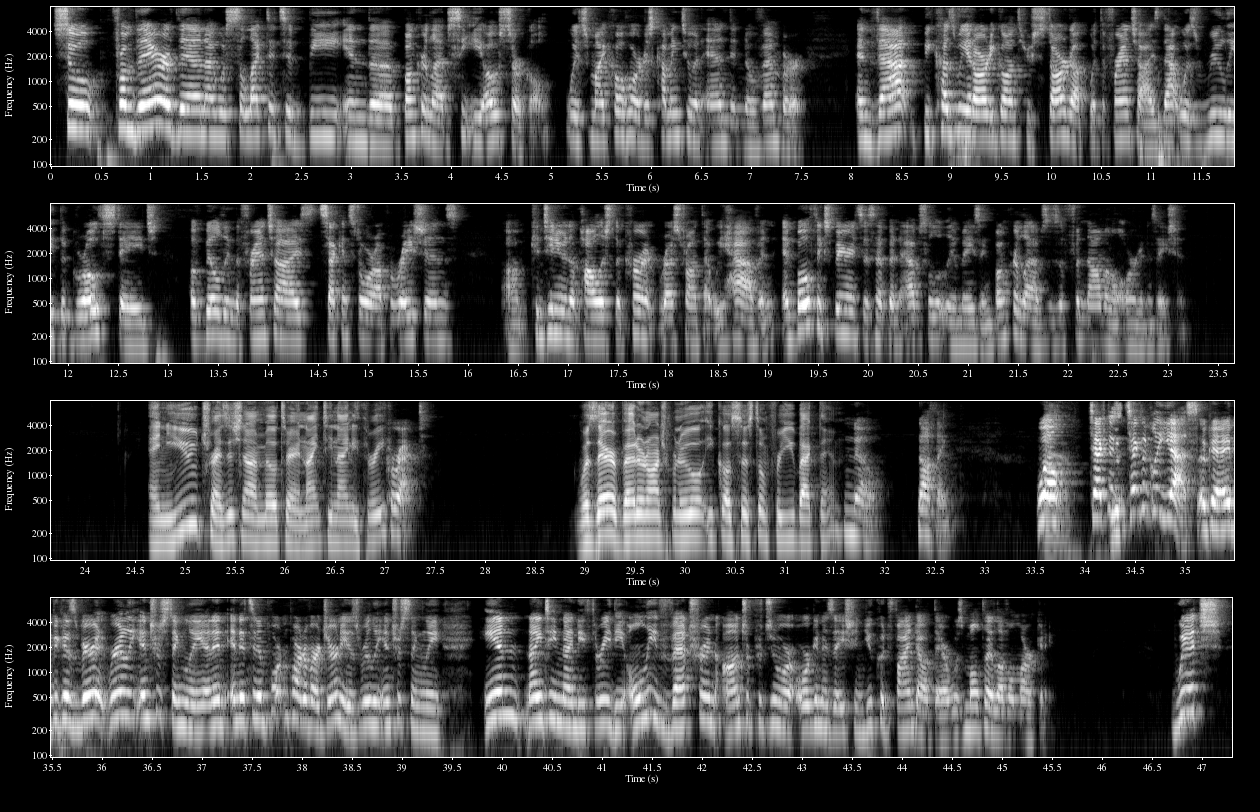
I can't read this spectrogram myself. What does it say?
So from there, then I was selected to be in the Bunker Labs CEO circle, which my cohort is coming to an end in November. And that, because we had already gone through startup with the franchise, that was really the growth stage of building the franchise, second store operations, um, continuing to polish the current restaurant that we have. And, and both experiences have been absolutely amazing. Bunker Labs is a phenomenal organization. And you transitioned out of military in 1993. Correct. Was there a veteran entrepreneurial ecosystem for you back then? No, nothing. Well, techni- technically, yes. Okay, because very, really interestingly, and and it's an important part of our journey. Is really interestingly, in 1993, the only veteran entrepreneur organization you could find out there was multi-level marketing, which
